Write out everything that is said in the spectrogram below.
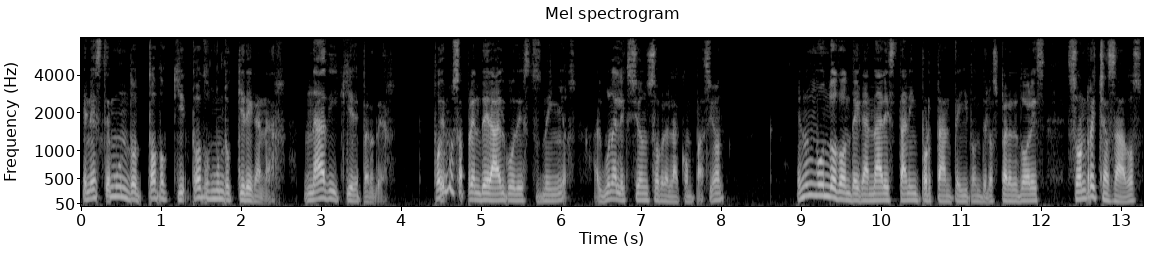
en este mundo todo, todo mundo quiere ganar, nadie quiere perder. ¿Podemos aprender algo de estos niños? ¿Alguna lección sobre la compasión? En un mundo donde ganar es tan importante y donde los perdedores son rechazados,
